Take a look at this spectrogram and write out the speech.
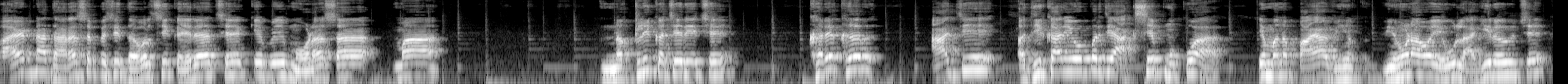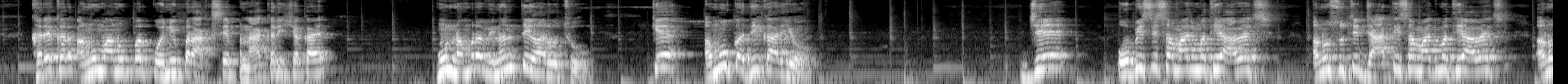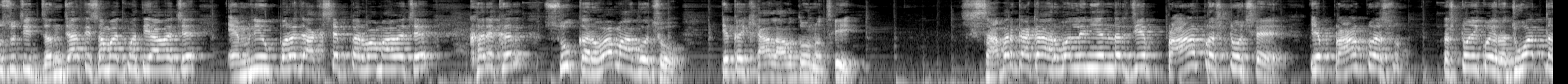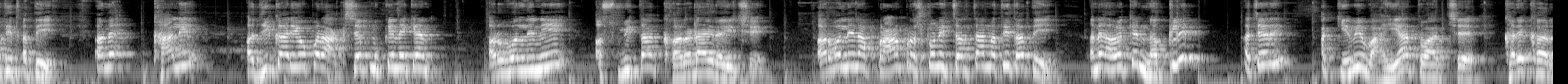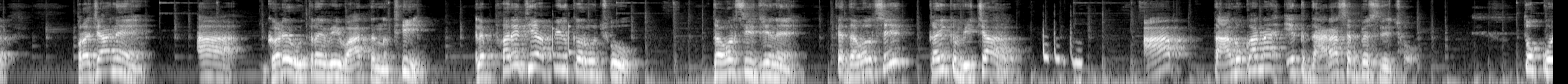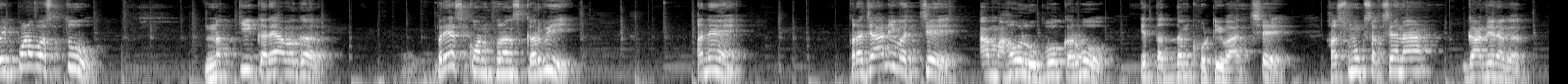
બાયડના ધારાસભ્ય શ્રી ધવલસિંહ કહી રહ્યા છે કે ભાઈ મોડાસામાં નકલી કચેરી છે. ખરેખર આ જે અધિકારીઓ પર જે આક્ષેપ મૂકવા એ મને પાયા વિહ- વિહોણા હોય એવું લાગી રહ્યું છે. ખરેખર અનુમાન ઉપર કોઈની પર આક્ષેપ ના કરી શકાય. હું નમ્ર વિનંતી કરું છું કે અમુક અધિકારીઓ જે ઓબીસી સમાજમાંથી આવે છે અનુસૂચિત જાતિ સમાજમાંથી આવે છે, અનુસૂચિત જનજાતિ સમાજમાંથી આવે છે, એમની ઉપર જ આક્ષેપ કરવામાં આવે છે. ખરેખર શું કરવા માગો છો એ કંઈ ખ્યાલ આવતો નથી. સાબરકાંઠા અરવલ્લીની અંદર જે પ્રાણ પ્રશ્નો છે, એ પ્રાણ પ્રશ્નો પ્રશ્નોની કોઈ રજૂઆત નથી થતી. અને ખાલી અધિકારીઓ પર આક્ષેપ મૂકીને કે અરવલ્લીની અસ્મિતા ખરડાઈ રહી છે. અરવલ્લીના પ્રાણ પ્રશ્નોની ચર્ચા નથી થતી. અને હવે કે નકલી કચેરી આ કેવી વાહિયાત વાત છે? ખરેખર પ્રજાને આ ગળે ઉતરે એવી વાત નથી. એટલે ફરીથી અપીલ કરું છું ધવલસિંહજીને કે ધવલસિંહ, કંઈક વિચારો. આપ તાલુકાના એક ધારાસભ્યશ્રી છો. તો કોઈ પણ વસ્તુ નક્કી કર્યા વગર પ્રેસ કોન્ફરન્સ કરવી અને પ્રજાની વચ્ચે આ માહોલ ઊભો કરવો એ તદ્દન ખોટી વાત છે. હસમુખ સક્સેના ગાંધીનગર.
